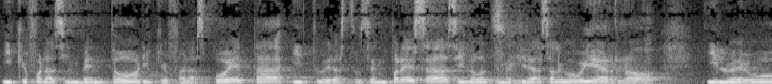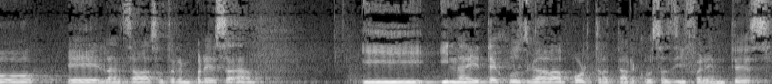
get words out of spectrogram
y que fueras inventor y que fueras poeta y tuvieras tus empresas y luego te metieras al gobierno y luego eh, lanzabas otra empresa. Y, y, nadie te juzgaba por tratar cosas diferentes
